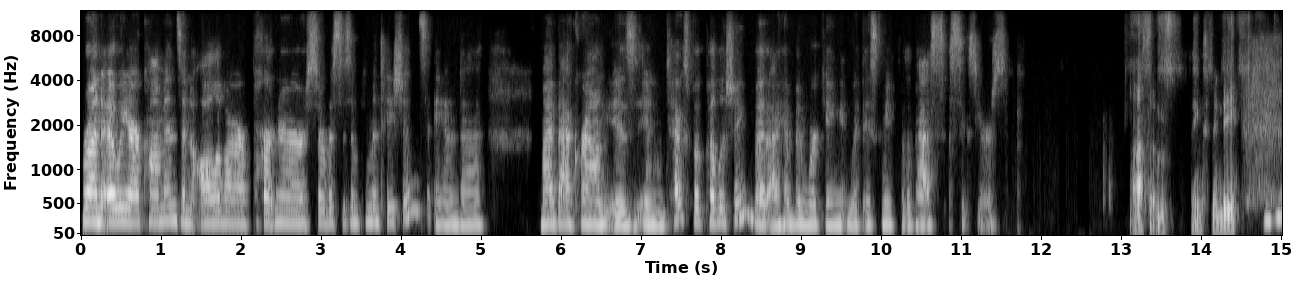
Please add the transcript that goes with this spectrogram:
run OER Commons and all of our partner services implementations. And uh, my background is in textbook publishing, but I have been working with ISKME for the past six years. Awesome. Thanks, Mindy. Mm Mhm.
